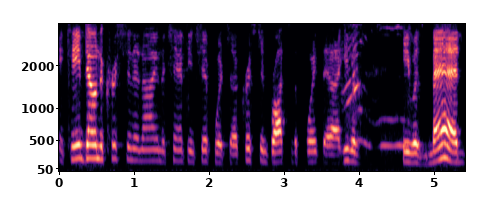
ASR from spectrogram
it came down to Christian and I in the championship, which uh, Christian brought to the point that uh, he was he was mad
